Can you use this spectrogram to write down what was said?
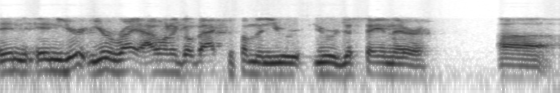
and and you're you're right. I want to go back to something you you were just saying there uh,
